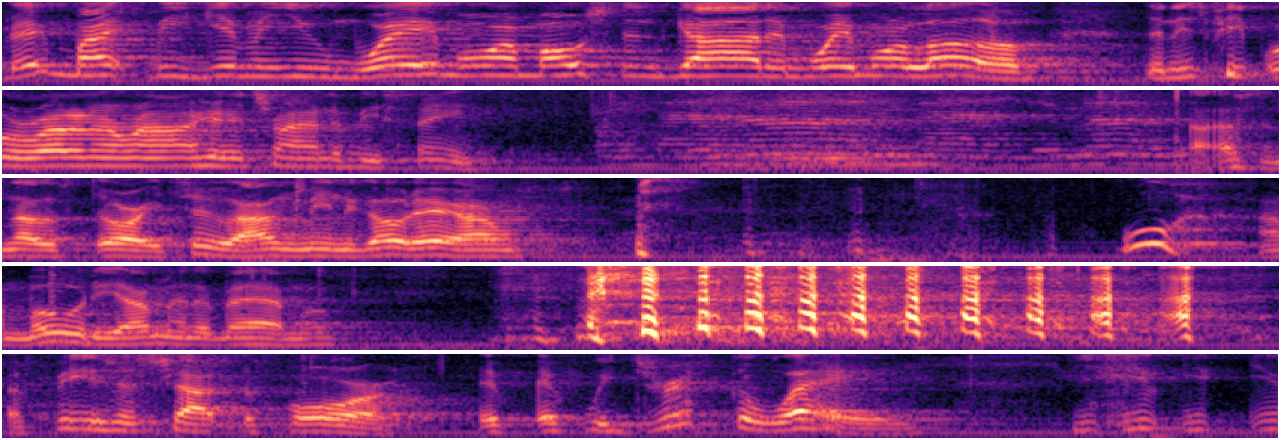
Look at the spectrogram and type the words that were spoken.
they might be giving you way more emotion than God and way more love than these people running around here trying to be seen. Uh, That's another story, too. I don't mean to go there. I'm, Woo, I'm moody. I'm in a bad mood. Ephesians chapter 4. If, if we drift away, you, you, you,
